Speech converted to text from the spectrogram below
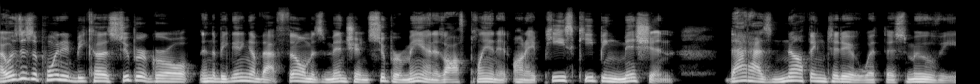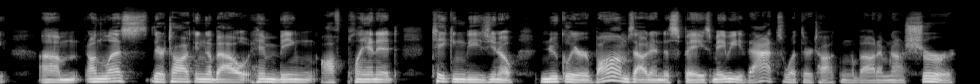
I was disappointed because Supergirl in the beginning of that film is mentioned Superman is off planet on a peacekeeping mission. That has nothing to do with this movie. Um, unless they're talking about him being off planet, taking these, you know, nuclear bombs out into space. Maybe that's what they're talking about. I'm not sure.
